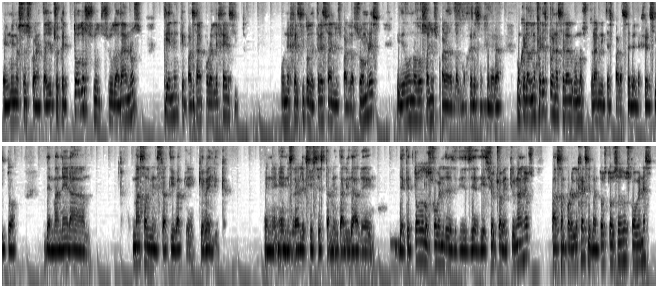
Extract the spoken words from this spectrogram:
en 1948, que todos sus ciudadanos tienen que pasar por el ejército. Un ejército de tres años para los hombres y de uno o dos años para las mujeres en general. Aunque las mujeres pueden hacer algunos trámites para hacer el ejército de manera más administrativa que, bélica. En, Israel existe esta mentalidad de, de, que todos los jóvenes desde 18 a 21 años pasan por el ejército. Entonces todos esos jóvenes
